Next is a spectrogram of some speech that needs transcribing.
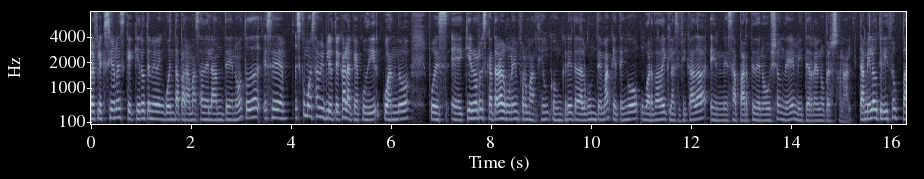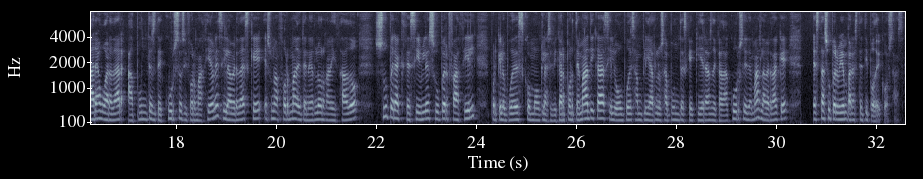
reflexiones que quiero tener en cuenta para más adelante, ¿no? Todo ese, es como esa biblioteca a la que acudir cuando pues eh, quiero rescatar alguna información concreta de algún tema que tengo guardada y clasificada en esa parte de Notion de mi terreno personal. También la utilizo para guardar apuntes de cursos y formaciones y la verdad es que es una forma de tenerlo organizado súper accesible, súper fácil, porque lo puedes como clasificar por temáticas y luego puedes ampliar los apuntes que quieras de cada curso y demás verdad que está súper bien para este tipo de cosas.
